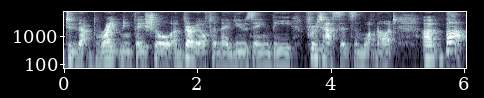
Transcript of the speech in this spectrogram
do that brightening facial and very often they're using the fruit acids and whatnot um, but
